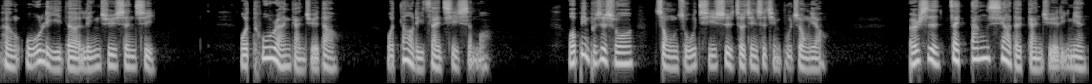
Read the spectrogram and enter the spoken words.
很无理的邻居生气。我突然感觉到，我到底在气什么？我并不是说种族歧视这件事情不重要，而是在当下的感觉里面。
